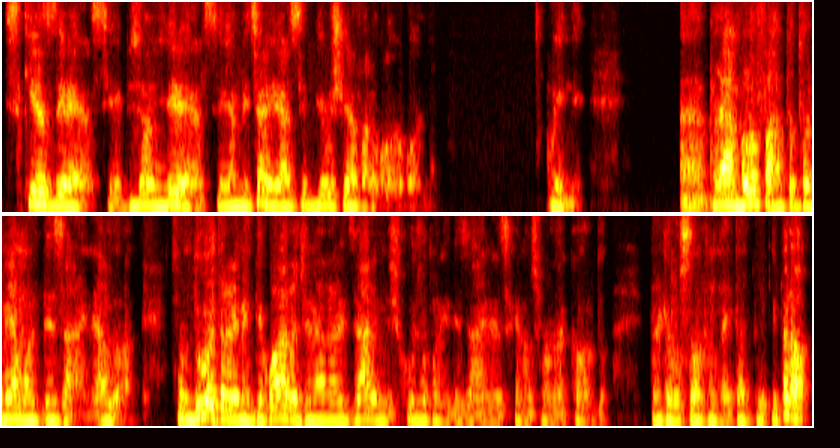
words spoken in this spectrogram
skills diversi, bisogni diversi ambizioni diverse di riuscire a fare quello che vogliono. Quindi, eh, preambolo fatto, torniamo al design. Allora, sono due o tre elementi. Qua a generalizzare, mi scuso con i designers che non sono d'accordo, perché lo so che non è per tutti, però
